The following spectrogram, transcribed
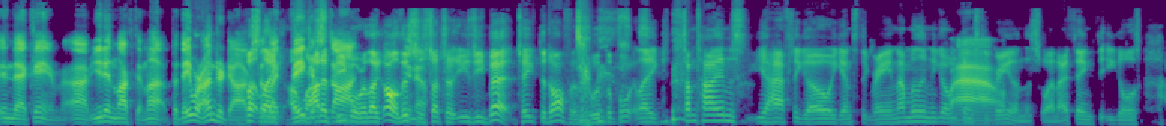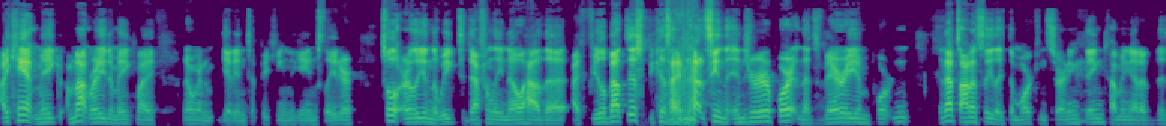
in that game. Um, you didn't lock them up, but they were underdogs. But so like, like a lot of thought, people were like, "Oh, this you know. is such an easy bet. Take the Dolphins with the point." like sometimes you have to go against the grain. I'm willing to go wow. against the grain on this one. I think the Eagles. I can't make. I'm not ready to make my. I know we're going to get into picking the games later. So early in the week to definitely know how the I feel about this because I've not seen the injury report, and that's very important. And that's honestly like the more concerning thing coming out of the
